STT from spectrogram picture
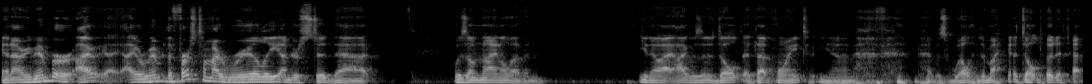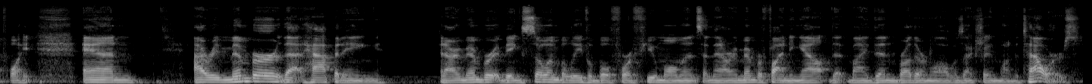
And I remember I I remember the first time I really understood that was on 9/11 you know, I, I, was an adult at that point. You know, I was well into my adulthood at that point, and I remember that happening, and I remember it being so unbelievable for a few moments, and then I remember finding out that my then brother-in-law was actually in one of the towers,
